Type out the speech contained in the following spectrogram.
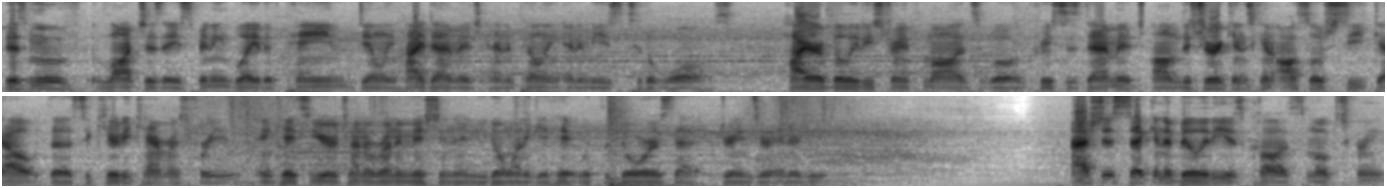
This move launches a spinning blade of pain, dealing high damage and impelling enemies to the walls. Higher ability strength mods will increase his damage. Um, the shurikens can also seek out the security cameras for you in case you're trying to run a mission and you don't want to get hit with the doors that drains your energy. Ash's second ability is called Smokescreen,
